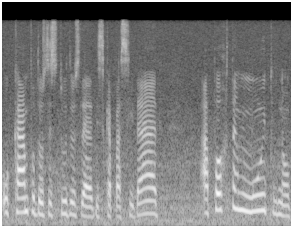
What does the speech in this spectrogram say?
o campo dos estudos da discapacidade aportam muito, no, uh,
